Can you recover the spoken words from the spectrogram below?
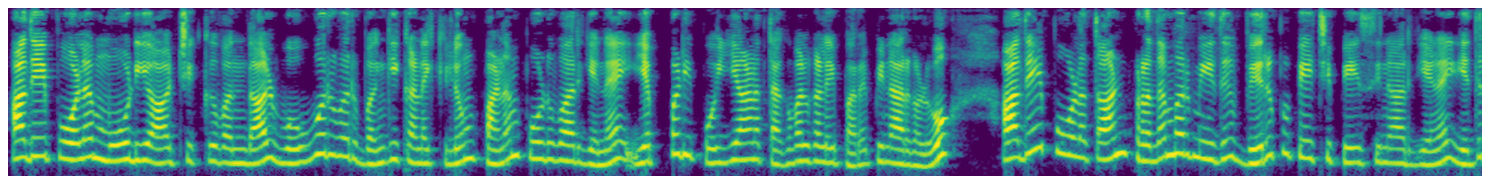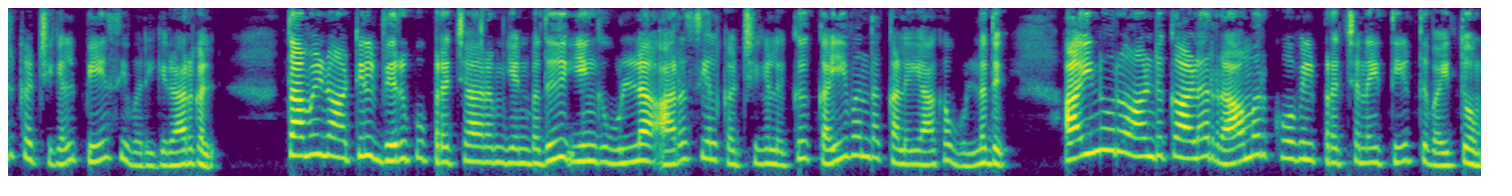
அதேபோல மோடி ஆட்சிக்கு வந்தால் ஒவ்வொருவர் வங்கி கணக்கிலும் பணம் போடுவார் என எப்படி பொய்யான தகவல்களை பரப்பினார்களோ அதே போலத்தான் பிரதமர் மீது வெறுப்பு பேச்சு பேசினார் என எதிர்க்கட்சிகள் பேசி வருகிறார்கள். தமிழ்நாட்டில் வெறுப்பு பிரச்சாரம் என்பது இங்கு உள்ள அரசியல் கட்சிகளுக்கு கைவந்த கலையாக உள்ளது. ஐநூறு ஆண்டு கால ராமர் கோவில் பிரச்சனை தீர்த்து வைத்தோம்.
